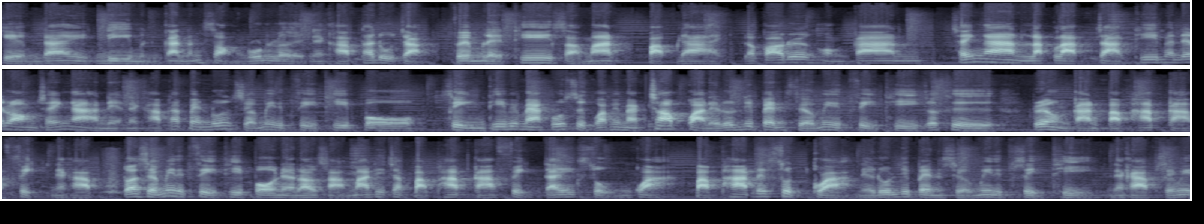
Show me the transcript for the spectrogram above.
เกมได้ดีเหมือนกันทั้ง 2 รุ่นเลยนะครับ ถ้าดูจากเฟรมเรทที่สามารถปรับได้ แล้วก็เรื่องของการใช้งานหลักๆ จากที่มันได้ลองใช้งานเนี่ยนะครับ ถ้าเป็นรุ่น Xiaomi 14T Pro สิ่งที่พี่แม็กรู้สึกว่าพี่แม็กชอบกว่าในรุ่นที่เป็น Xiaomi 14T ก็คือเรื่องของการปรับภาพกราฟิกนะครับ ตัว Xiaomi 14T Pro เนี่ยเราสามารถที่จะปรับภาพกราฟิกได้สูงกว่า ปรับภาพได้สุดกว่าในรุ่นที่เป็น Xiaomi 14T นะครับ Xiaomi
